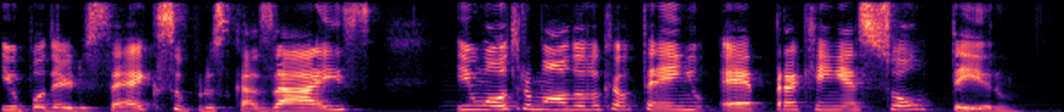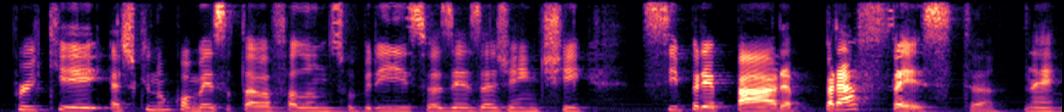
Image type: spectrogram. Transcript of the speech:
e o poder do sexo para os casais. E um outro módulo que eu tenho é para quem é solteiro. Porque acho que no começo eu estava falando sobre isso, às vezes a gente se prepara para festa, né?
